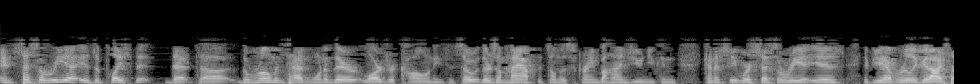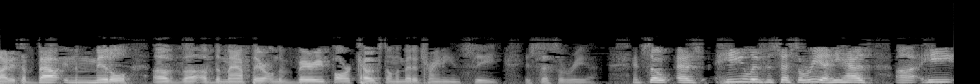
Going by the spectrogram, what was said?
and Caesarea is a place that that uh, the Romans had one of their larger colonies. And so there's a map that's on the screen behind you, and you can kind of see where Caesarea is if you have really good eyesight. It's about in the middle of uh, of the map there, on the very far coast on the Mediterranean Sea, is Caesarea. And so, as he lives in Caesarea, he has uh, he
